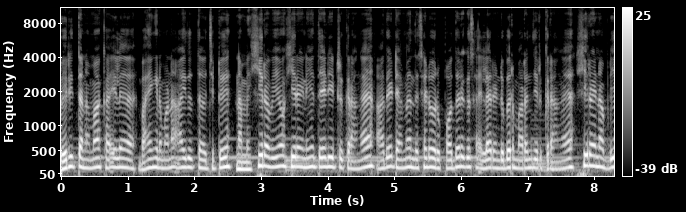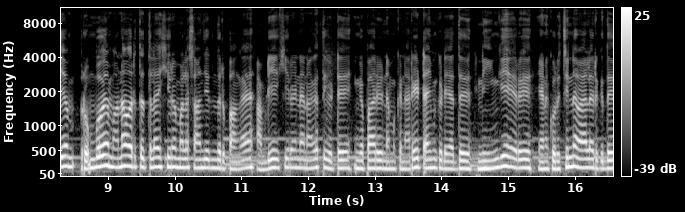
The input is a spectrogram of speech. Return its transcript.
வெறித்தனமாக கையில் பயங்கரமான ஆயுதத்தை வச்சுட்டு நம்ம ஹீரோவையும் ஹீரோயினையும் தேடிட்டு இருக்கிறாங்க அதே டைம் அந்த சைடு ஒரு புதருக்கு சைடில் ரெண்டு பேர் மறைஞ்சிருக்கிறாங்க. ஹீரோயின் அப்படியே ரொம்பவே மன வருத்தத்தில் ஹீரோ மேலே சாஞ்சிருந்திருப்பாங்க. அப்படியே ஹீரோயினை நகர்த்தி விட்டு இங்கே பாரு நமக்கு நிறைய டைம் கிடையாது. நீ இங்கேயே இரு. எனக்கு ஒரு சின்ன வேலை இருக்குது.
